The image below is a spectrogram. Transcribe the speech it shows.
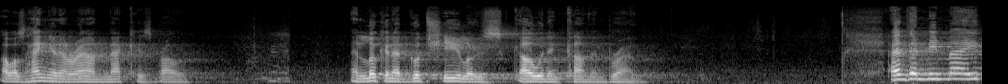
I was hanging around Macca's, bro and looking at good Sheilas going and coming, bro. And then me mate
